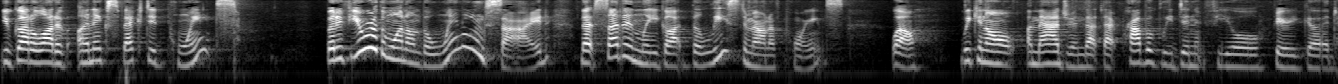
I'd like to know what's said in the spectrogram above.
You've got a lot of unexpected points. But if you were the one on the winning side that suddenly got the least amount of points, well, we can all imagine that that probably didn't feel very good.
